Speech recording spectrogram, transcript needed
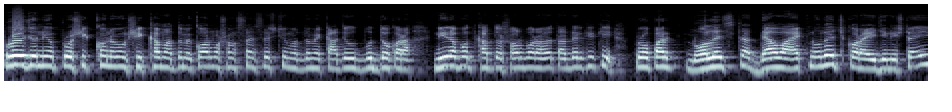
প্রয়োজনীয় প্রশিক্ষণ এবং শিক্ষা মাধ্যমে কর্মসংস্থান সৃষ্টির মাধ্যমে কাজে উদ্বুদ্ধ করা, নিরাপদ খাদ্য সরবরাহ, তাদেরকে কি প্রপার নলেজটা দেওয়া একনলেজ করা, এই জিনিসটা, এই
